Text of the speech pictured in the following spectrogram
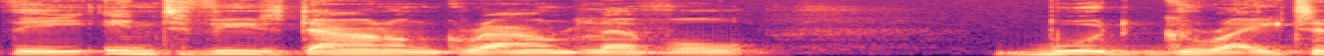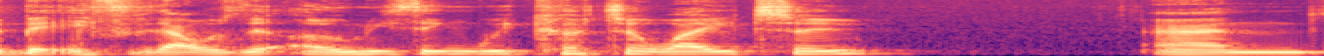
the interviews down on ground level would grate a bit if that was the only thing we cut away to. And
